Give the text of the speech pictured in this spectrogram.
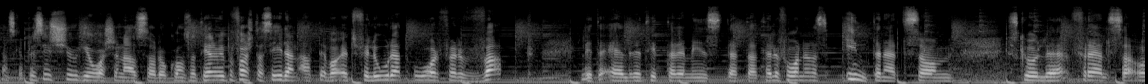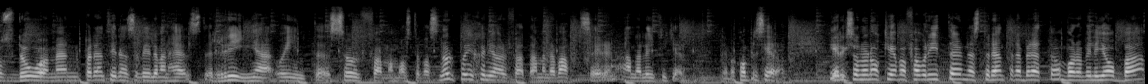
Ganska precis 20 år sedan alltså. Då konstaterar vi på första sidan att det var ett förlorat år för VAP Lite äldre tittare minns detta telefonernas internet som skulle frälsa oss då. Men på den tiden så ville man helst ringa och inte surfa. Man måste vara snudd på ingenjör för att använda WAP, säger en analytiker. Det var komplicerat. Ericsson och Nokia var favoriter när studenterna berättade om var de ville jobba.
